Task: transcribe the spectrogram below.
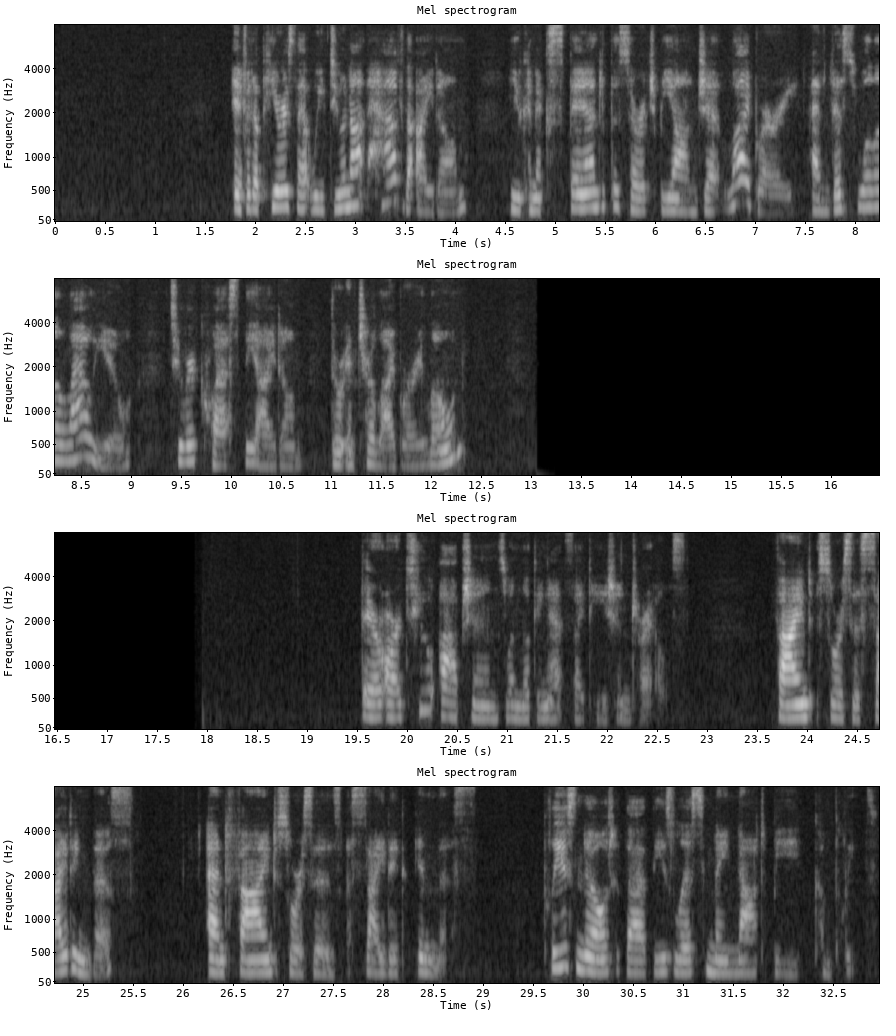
If it appears that we do not have the item, you can expand the search beyond Jet Library, and this will allow you to request the item through interlibrary loan There are two options when looking at citation trails. Find sources citing this and find sources cited in this. Please note that these lists may not be complete.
